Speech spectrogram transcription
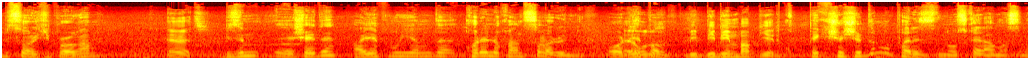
Bir sonraki program Evet. bizim e, şeyde Ay Yapım'ın yanında Kore lokantası var ünlü. Orada E, yapalım. Bir bibimbap yeri. Peki şaşırdın mı Paris'in Oscar almasını?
